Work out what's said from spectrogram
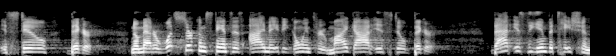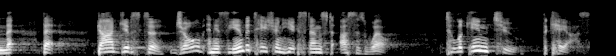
is still bigger. No matter what circumstances I may be going through, my God is still bigger. That is the invitation that, that God gives to Job, and it's the invitation he extends to us as well. To look into the chaos,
